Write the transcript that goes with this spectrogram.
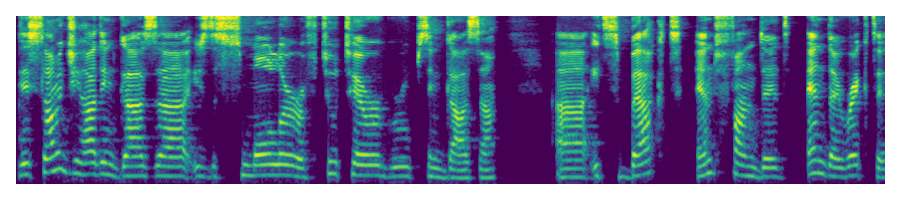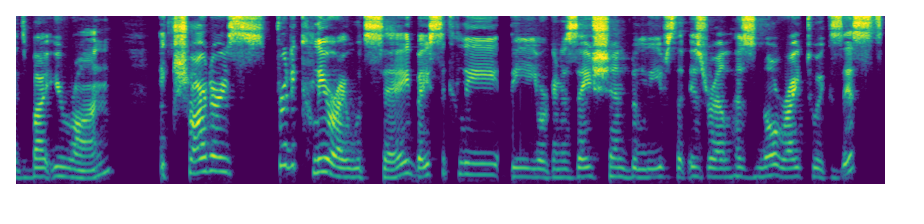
The Islamic Jihad in Gaza is the smaller of two terror groups in Gaza uh, it's backed and funded and directed by Iran. Its charter is pretty clear, I would say. Basically, the organization believes that Israel has no right to exist.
